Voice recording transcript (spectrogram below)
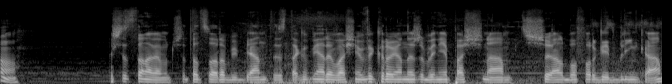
O. Ja się zastanawiam, czy to, co robi Bian, to jest tak w miarę właśnie wykrojone, żeby nie paść na 3 albo Forgate Blinka.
